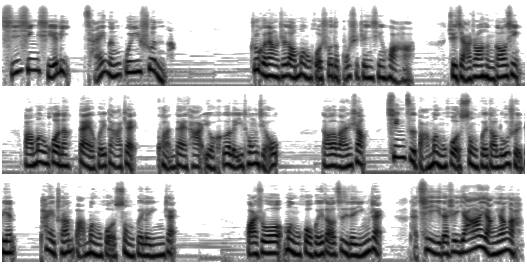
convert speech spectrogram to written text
齐心协力，才能归顺呐。”诸葛亮知道孟获说的不是真心话哈，却假装很高兴。把孟获呢带回大寨，款待他，又喝了一通酒。到了晚上，亲自把孟获送回到泸水边，派船把孟获送回了营寨。话说孟获回到自己的营寨，他气的是牙痒痒啊！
